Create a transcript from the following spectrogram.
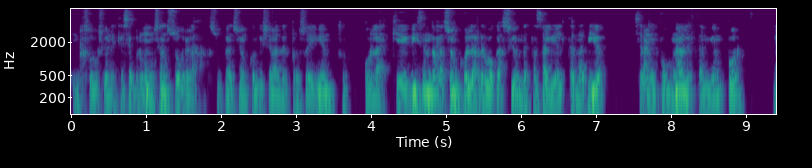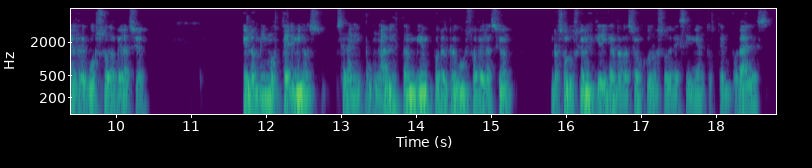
resoluciones que se pronuncian sobre la suspensión condicional del procedimiento o las que dicen relación con la revocación de esta salida alternativa serán impugnables también por el recurso de apelación. En los mismos términos, serán impugnables también por el recurso de apelación resoluciones que digan relación con los sobrecimientos temporales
